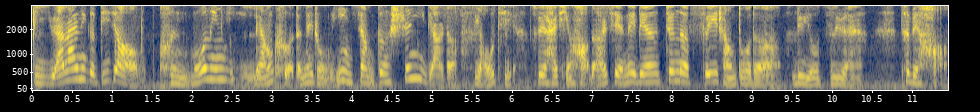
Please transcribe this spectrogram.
比原来那个比较很模棱两可的那种印象更深一点的了解，所以还挺好的。而且那边真的非常多的旅游资源。特别好，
